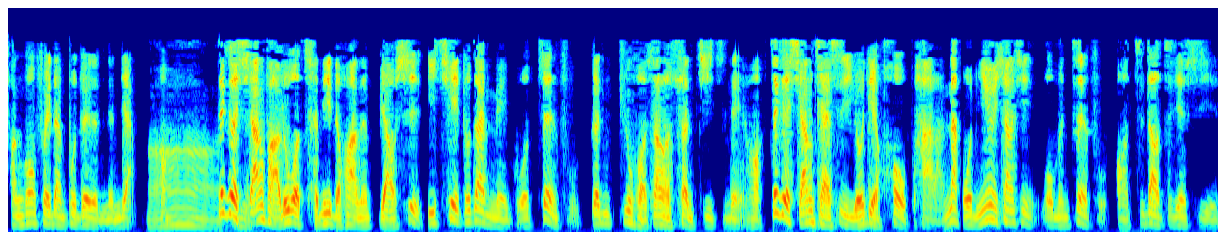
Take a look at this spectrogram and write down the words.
防空飞弹部队的能量。哦，这个想法如果成立的话呢，表示一切都在美国政府跟军火商的算计之内哈。这个想起来是有点后怕了。那我宁愿相信我们政府哦知道这件事情，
